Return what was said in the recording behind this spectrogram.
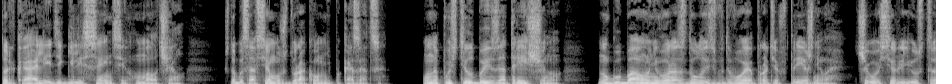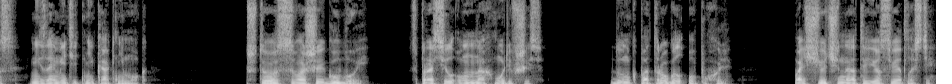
Только о леди Гелисенте умолчал — чтобы совсем уж дураком не показаться. Он опустил бы и за трещину, но губа у него раздулась вдвое против прежнего, чего сир Юстас не заметить никак не мог. «Что с вашей губой?» — спросил он, нахмурившись. Дунк потрогал опухоль. Пощечина от ее светлости.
